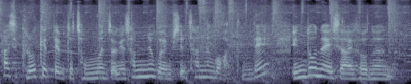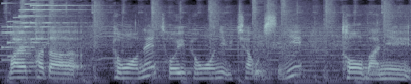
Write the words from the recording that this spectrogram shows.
사실 그렇기 때문에 더 전문적인 365 MC를 찾는 것 같은데 인도네시아에서는 마야파다 병원에 저희 병원이 위치하고 있으니 더 많이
